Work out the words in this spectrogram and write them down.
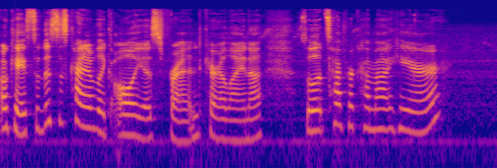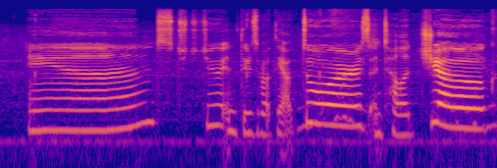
Okay, so this is kind of like Alia's friend, Carolina. So let's have her come out here and do enthuse about the outdoors and tell a joke.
